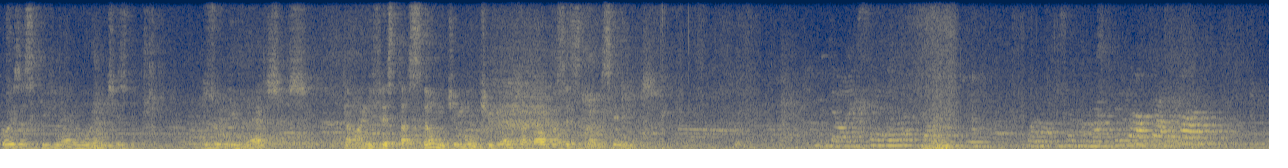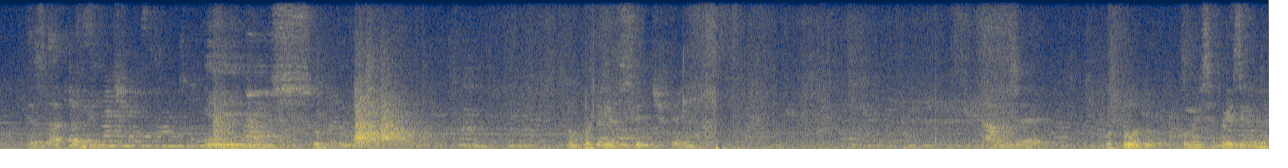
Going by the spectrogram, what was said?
Coisas que vieram antes dos universos, da manifestação de multiverso a qual vocês estão inseridos? Então essa é a relação do se Exatamente. aqui. Isso. Não poderia ser diferente. Ah, mas é o todo, como ele se apresenta.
